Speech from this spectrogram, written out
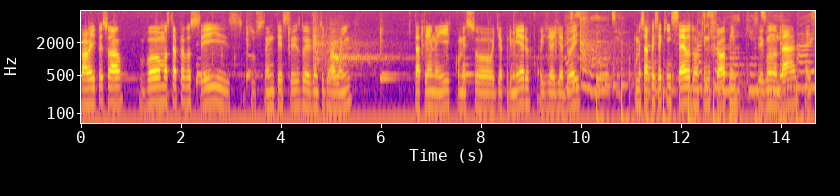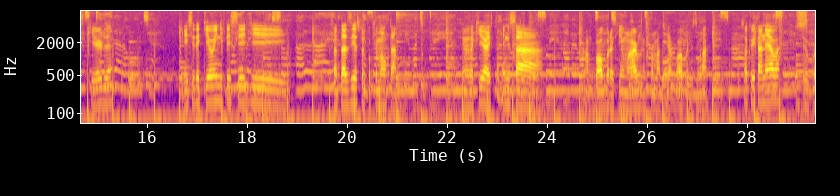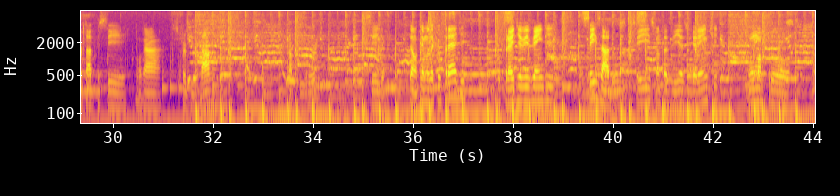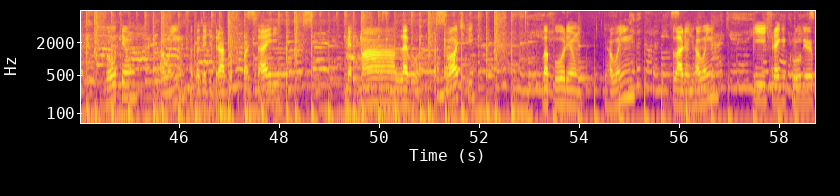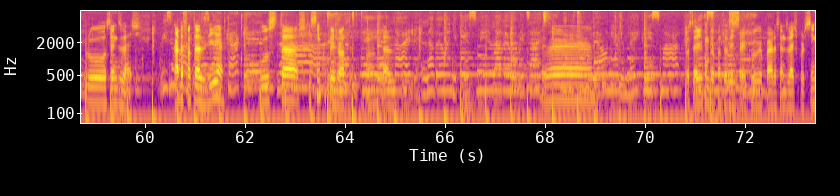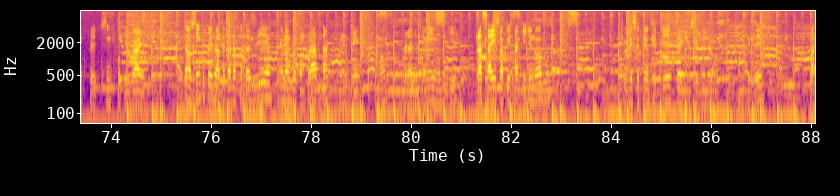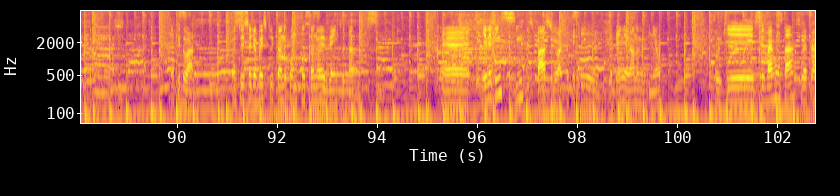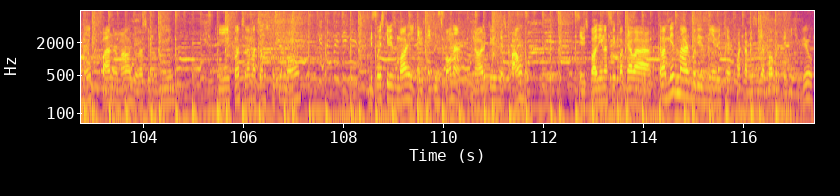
Fala aí pessoal, vou mostrar pra vocês os NPCs do evento de Halloween que tá tendo aí, começou dia 1 hoje é dia 2 Vou começar com esse aqui em Celadon, aqui no shopping, segundo andar, à esquerda. Esse daqui é o NPC de fantasias para Pokémon, tá? Temos aqui, ó, tá vendo essa abóbora aqui, uma árvore em formato de abóbora, sei lá. Só clicar nela, ser portado para esse lugar super bizarro. Seja. Então, temos aqui o Fred. O Fred ele vende seis addons, seis fantasias diferentes. Uma pro Jolteon, Halloween, fantasia de Draco pro Quagsire, Malévola para Milotic, Vaporeon de Halloween, Flareon de Halloween e Frag Kruger pro Sandslash. Cada fantasia custa acho que 5 PJ. Fantasia. É... Gostaria de comprar fantasia de Frag Kruger para Sandslash por 5 5 Pokéjoias. Então, 5 PJ cada fantasia. Eu não vou comprar, tá? Eu não tenho Pokémon. Na verdade, eu tenho nenhum daqui. Pra sair, só clicar aqui de novo ver se eu tenho TP ir no segundo NPC. 4 minutos. É aqui do lado. Enquanto isso eu já vou explicando como funciona o evento, tá? É, ele é bem simples, fácil, eu acho até que é bem legal na minha opinião. Porque você vai runtar, você vai pra rank, pá, normal, jogar seu joguinho. E enquanto você vai matando os Pokémon, depois que eles morrem, eles têm que respawnar. Na hora que eles respawnam, eles podem nascer com aquela, aquela mesma árvorezinha ali que é com a cabeça de abóbora que a gente viu.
